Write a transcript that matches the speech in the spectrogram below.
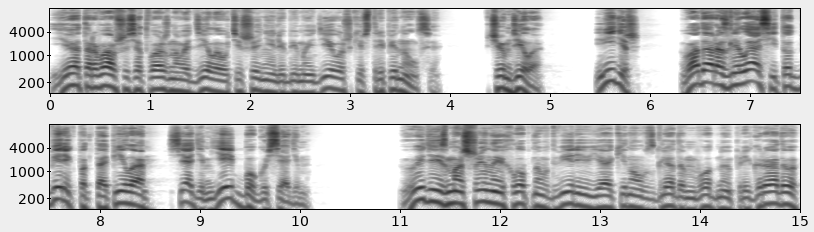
Я, оторвавшись от важного дела утешения любимой девушки, встрепенулся. «В чем дело?» «Видишь, вода разлилась, и тот берег подтопило. Сядем, ей-богу, сядем!» Выйдя из машины и хлопнув дверью, я окинул взглядом водную преграду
